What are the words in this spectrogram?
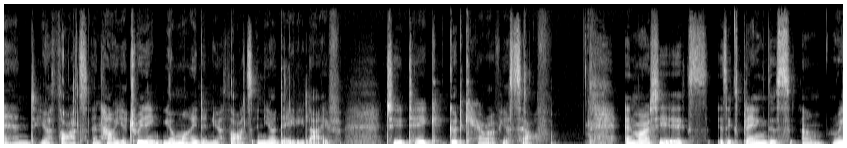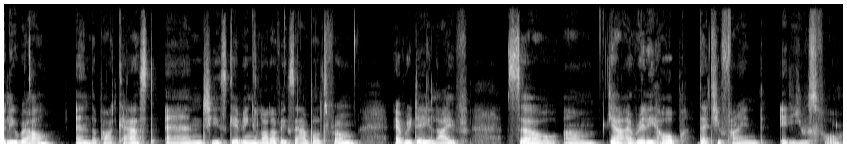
and your thoughts and how you're treating your mind and your thoughts in your daily life to take good care of yourself. And Marci is, is explaining this um, really well in the podcast, and she's giving a lot of examples from everyday life. So, um, yeah, I really hope that you find it useful.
